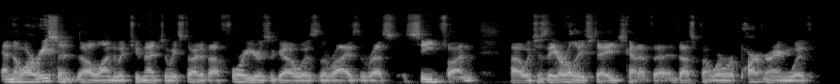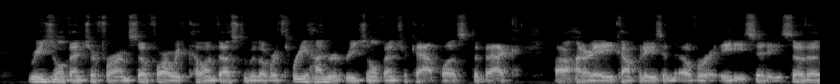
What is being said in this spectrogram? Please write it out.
And the more recent one, which you mentioned, we started about four years ago, was the Rise the Rest Seed Fund, which is the early stage kind of investment where we're partnering with regional venture firms. So far, we've co invested with over 300 regional venture capitalists to back 180 companies in over 80 cities. So the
